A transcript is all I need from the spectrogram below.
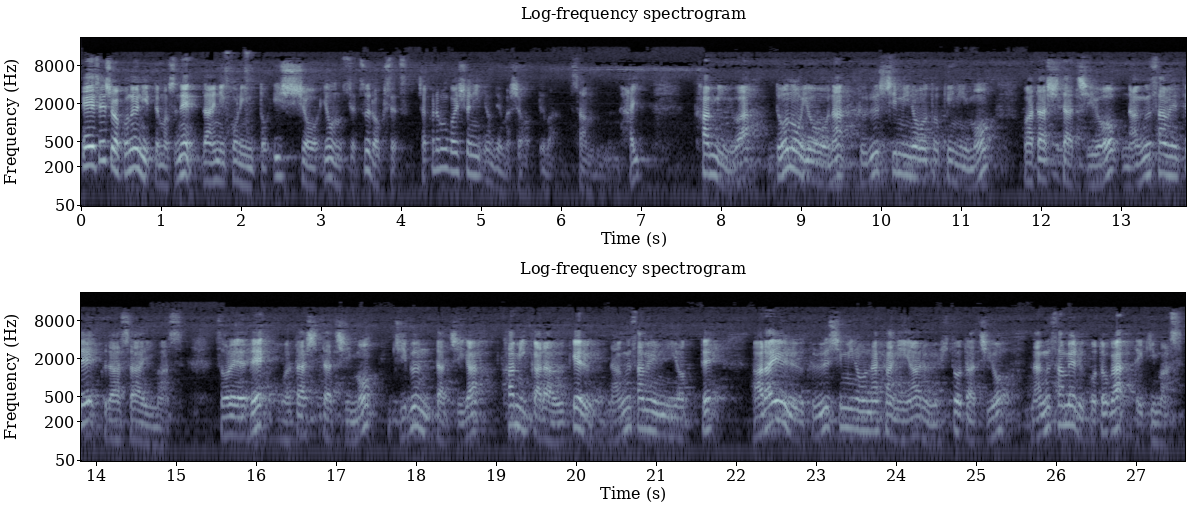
えー、聖書はこのように言ってますね。第2コリント1章4節6節じゃあこれもご一緒に読んでみましょう。では、3、はい。神はどのような苦しみの時にも私たちを慰めてくださいます。それで私たちも自分たちが神から受ける慰めによってあらゆる苦しみの中にある人たちを慰めることができます。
